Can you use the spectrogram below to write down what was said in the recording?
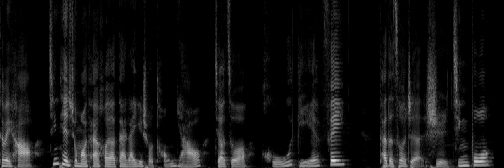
各位好，今天熊猫太后要带来一首童谣，叫做《蝴蝶飞》，它的作者是金波。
